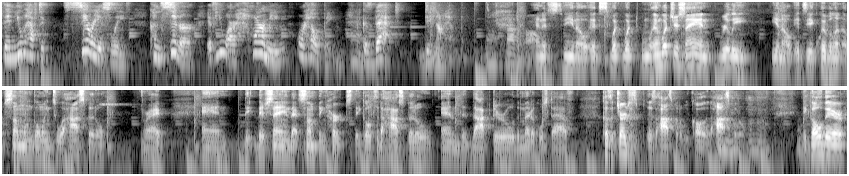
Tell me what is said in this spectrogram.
then you have to seriously consider if you are harming or helping, hmm. because that did not help. No, not at all. and it's you know it's what what and what you're saying really you know it's the equivalent of someone going to a hospital right and they're saying that something hurts they go to the hospital and the doctor or the medical staff because the church is, is a hospital we call it a hospital mm-hmm, mm-hmm. they go there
